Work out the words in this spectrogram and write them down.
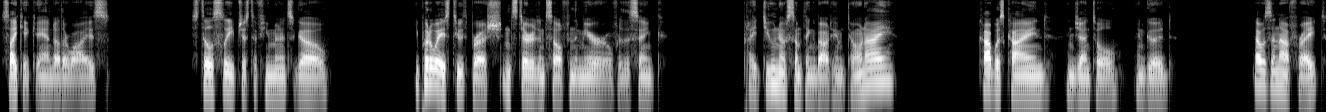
psychic and otherwise. Still asleep just a few minutes ago. He put away his toothbrush and stared at himself in the mirror over the sink. But I do know something about him, don't I? Cobb was kind and gentle and good. That was enough, right?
